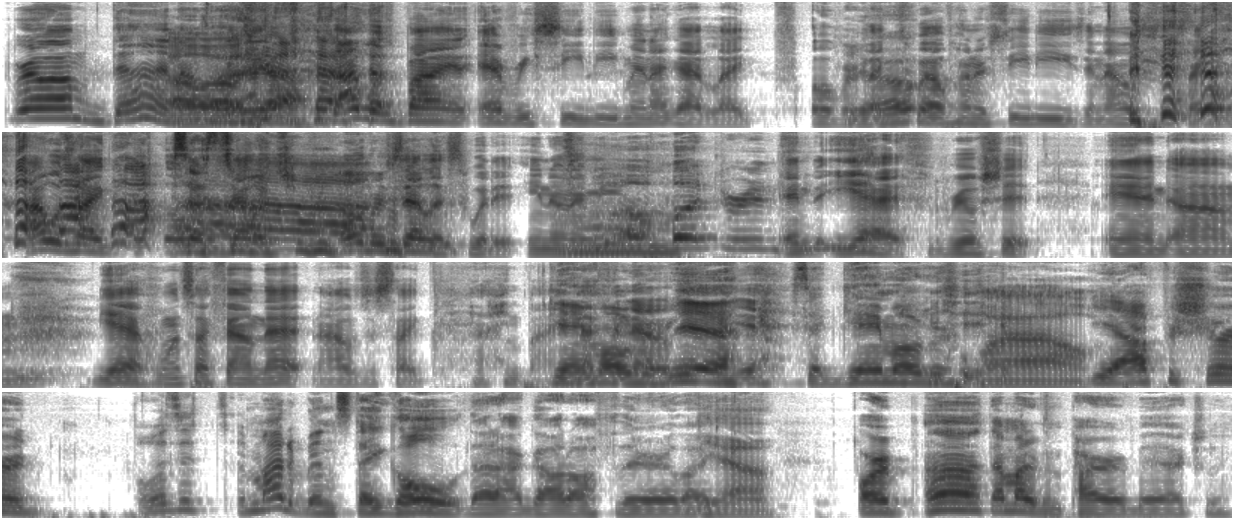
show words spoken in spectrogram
Bro, I'm done. Oh, I'm done. yeah. 'Cause I was buying every CD, man. I got like f- over like 1,200 CDs, and I was just like, I was like overzealous, overzealous with it. You know what I mean? hundred. And yeah, it's real shit. And um, yeah, once I found that, I was just like, I ain't buying Game over. else. Yeah. yeah. He said game over. Wow. Yeah, I for sure. Was it? It might have been Stay Gold that I got off there. Like, Yeah. or uh, that might have been Pirate Bay actually.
